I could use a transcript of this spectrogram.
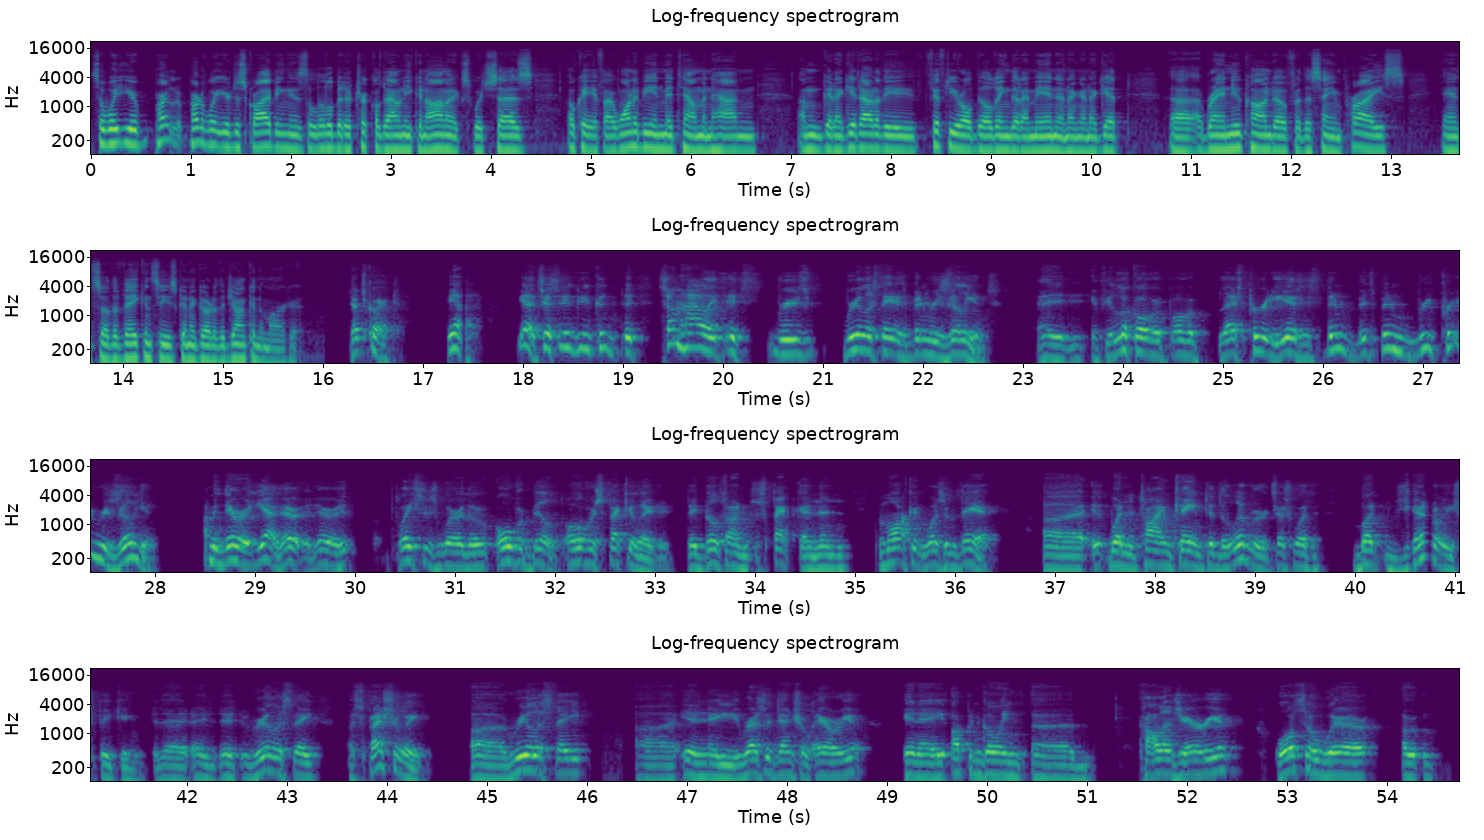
So what you're part part of what you're describing is a little bit of trickle down economics, which says, okay, if I want to be in Midtown Manhattan, I'm going to get out of the 50 year old building that I'm in, and I'm going to get uh, a brand new condo for the same price, and so the vacancy is going to go to the junk in the market. That's correct. Yeah, yeah. It's just you could it, somehow it, it's real estate has been resilient. And if you look over over last period of years, it's been it's been re, pretty resilient. I mean, there are yeah, there there are places where they're overbuilt, over speculated. They built on spec, and then the market wasn't there. Uh, it, when the time came to deliver, it just wasn't. But generally speaking, that real estate, especially uh, real estate uh, in a residential area, in a up and going uh, college area, also where uh,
